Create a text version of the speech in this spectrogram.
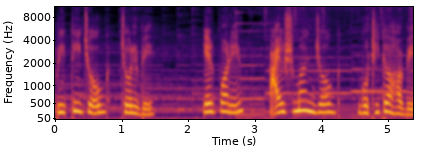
প্রীতি যোগ চলবে। এরপরে আয়ুষ্মান যোগ গঠিত হবে।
